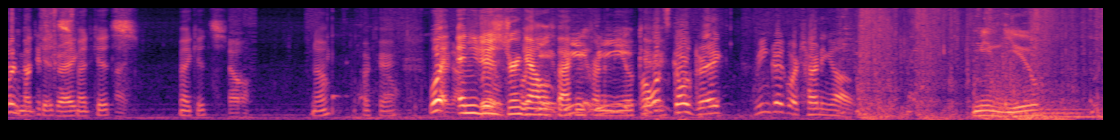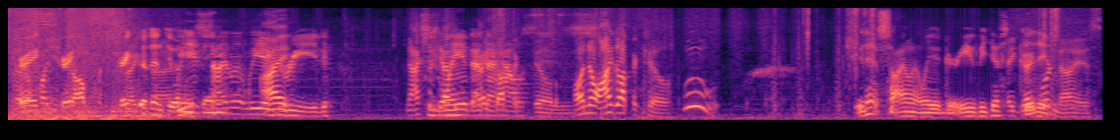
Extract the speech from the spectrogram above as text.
where's medkits? Marcus, Medkits? Medkits? No. No? Okay. What? And you Wait, just drink a okay, health back we- in front of me? Okay. Bro, let's go, Greg. Me and Greg were turning up. I mean you. Greg, That's Greg, Greg doesn't died. do we anything. silently I- agreed. Actually, Just yeah, land at the got the kill. Oh no, I got the kill. Woo! We didn't silently agree. We just Hey, Greg, did we're it. nice.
